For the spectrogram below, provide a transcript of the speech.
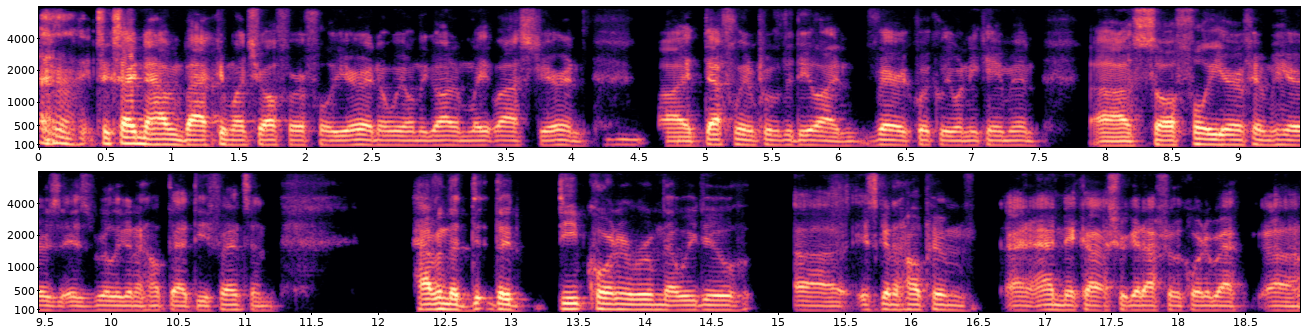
it's exciting to have him back in Montreal for a full year. I know we only got him late last year, and mm-hmm. uh, definitely improved the D line very quickly when he came in. Uh, so a full year of him here is, is really going to help that defense, and having the the deep corner room that we do uh, is going to help him and, and, Nick Usher get after the quarterback uh,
